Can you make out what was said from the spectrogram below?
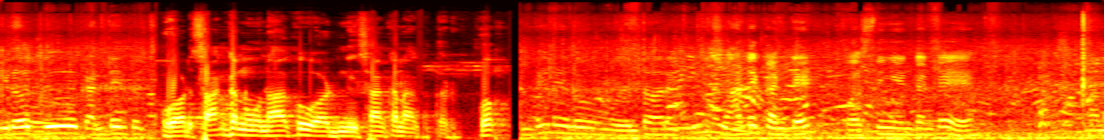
ఈరోజు కంటెంట్ వచ్చి వాడు సంఖ నువ్వు నాకు వాడు నీ సంఖ నాకుతాడు ఓ అంటే నేను ఎంతవరకు షార్ట్ కంటెంట్ ఫస్ట్ థింగ్ ఏంటంటే మన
